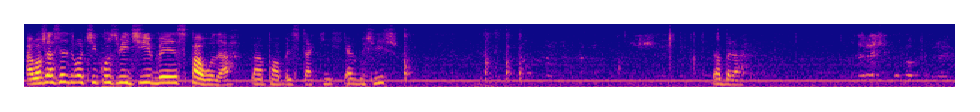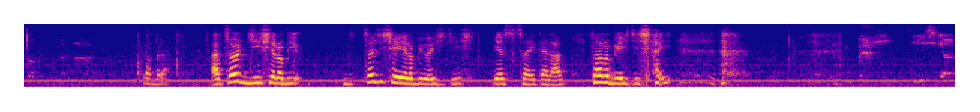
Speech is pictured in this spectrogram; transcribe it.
A może w następnym odcinku zwiedzimy spawna. Mam pomysł taki. Jak myślisz? Dobra, dobra. A co dziś robi... Co dzisiaj robiłeś dziś? Jest co ja gadam. Co robiłeś dzisiaj? Dzisiaj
